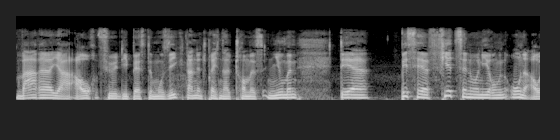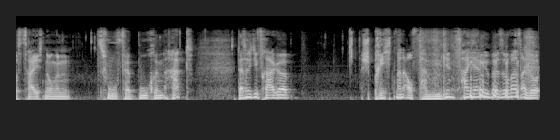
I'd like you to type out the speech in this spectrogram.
war er ja auch für die beste Musik, dann entsprechend halt Thomas Newman, der bisher 14 Nominierungen ohne Auszeichnungen zu verbuchen hat. Das ist natürlich die Frage, spricht man auf Familienfeiern über sowas? Also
